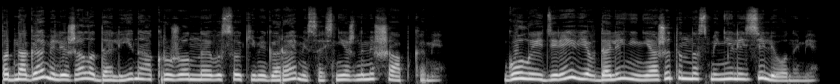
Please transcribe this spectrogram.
Под ногами лежала долина, окруженная высокими горами со снежными шапками. Голые деревья в долине неожиданно сменились зелеными.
